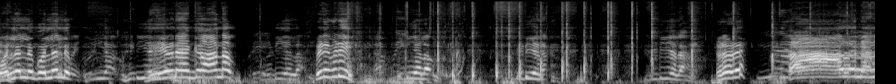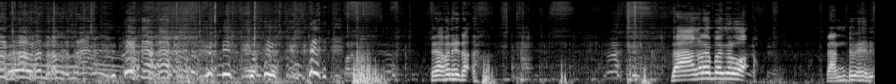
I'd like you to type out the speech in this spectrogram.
കൊല്ലല്ലോ കൊല്ലല്ലോ. കാണണം. പിടി പിടി പിടിയല പിടിയല അവനിടാ താങ്കളെ പെങ്ങളുവാ രണ്ടുപേര്.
